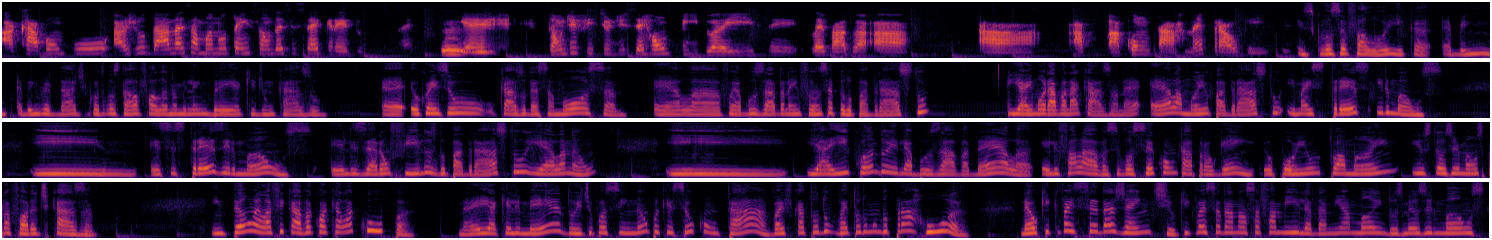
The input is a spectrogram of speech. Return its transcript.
acabam por ajudar nessa manutenção desse segredo, né, uhum. que é tão difícil de ser rompido aí, ser levado a, a, a, a, contar, né, para alguém. Isso que você falou, Ica, é bem, é bem verdade. Enquanto você estava falando, eu me lembrei aqui de um caso. É, eu conheci o, o caso dessa moça ela foi abusada na infância pelo padrasto e aí morava na casa, né? Ela, a mãe, o padrasto e mais três irmãos. E esses três irmãos, eles eram filhos do padrasto e ela não. E, e aí, quando ele abusava dela, ele falava: se você contar para alguém, eu ponho tua mãe e os teus irmãos para fora de casa. Então ela ficava com aquela culpa né? E aquele medo e tipo assim, não, porque se eu contar, vai ficar todo, vai todo mundo pra rua, né? O que, que vai ser da gente? O que, que vai ser da nossa família, da minha mãe, dos meus irmãos?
